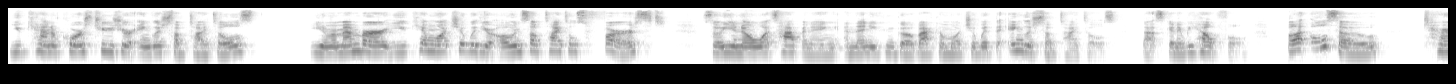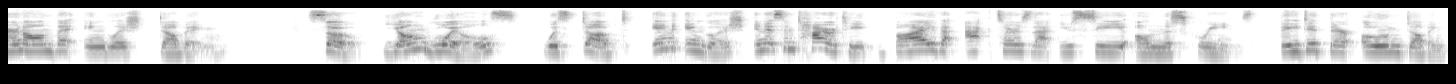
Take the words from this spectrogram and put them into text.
you can, of course, choose your English subtitles. You remember, you can watch it with your own subtitles first so you know what's happening, and then you can go back and watch it with the English subtitles. That's going to be helpful. But also, turn on the English dubbing. So, Young Royals was dubbed in English in its entirety by the actors that you see on the screens. They did their own dubbing.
